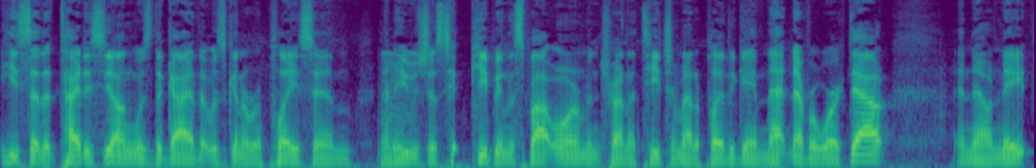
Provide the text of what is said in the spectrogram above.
he said that Titus Young was the guy that was going to replace him, and he was just h- keeping the spot warm and trying to teach him how to play the game. That never worked out, and now Nate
